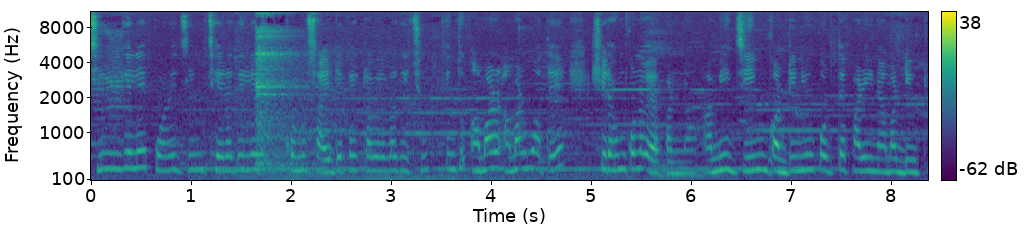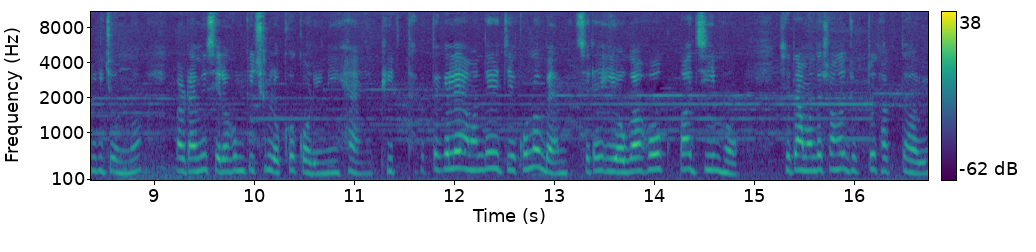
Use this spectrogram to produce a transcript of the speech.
জিম গেলে পরে জিম ছেড়ে দিলে কোনো সাইড এফেক্ট হবে বা কিছু, কিন্তু আমার আমার মতে সেরকম কোনো ব্যাপার না। আমি জিম কন্টিনিউ করতে পারি না আমার ডিউটির জন্য বাট আমি সেরকম কিছু লক্ষ্য করিনি। হ্যাঁ ফিট থাকতে গেলে আমাদের যে কোনো ব্যায়াম, সেটা ইয়োগা হোক বা জিম হোক, সেটা আমাদের সঙ্গে যুক্ত থাকতে হবে।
